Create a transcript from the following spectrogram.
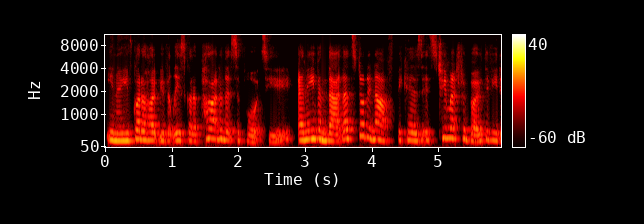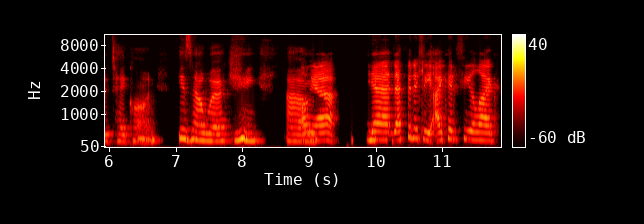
you know, you've got to hope you've at least got a partner that supports you, and even that that's not enough because it's too much for both of you to take on. He's now working. Oh, um, oh yeah, yeah, definitely. I could feel like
